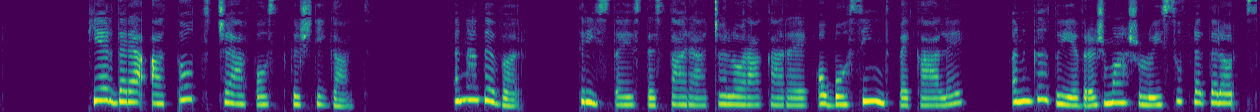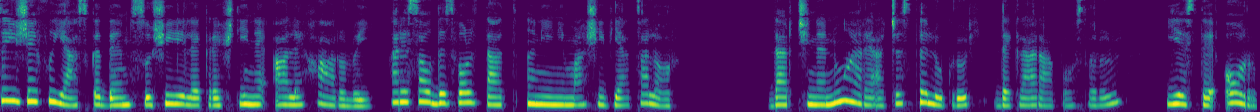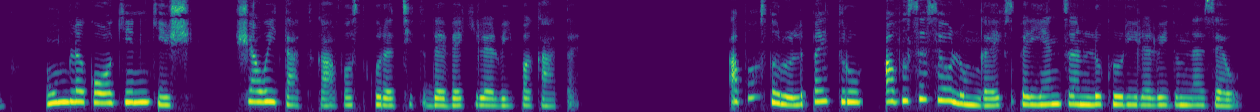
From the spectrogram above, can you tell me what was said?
pierderea a tot ce a fost câștigat. În adevăr, tristă este starea acelora care, obosind pe cale, îngăduie vrăjmașului sufletelor să-i jefuiască de însușirile creștine ale Harului, care s-au dezvoltat în inima și viața lor. Dar cine nu are aceste lucruri, declară apostolul, este orb, umblă cu ochii închiși și a uitat că a fost curățit de vechile lui păcate. Apostolul Petru avusese o lungă experiență în lucrurile lui Dumnezeu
